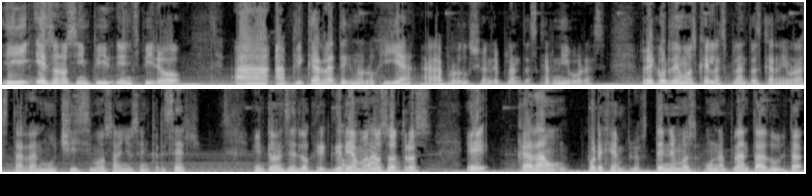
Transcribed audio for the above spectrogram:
Y eso nos inspiró a aplicar la tecnología a la producción de plantas carnívoras. Recordemos que las plantas carnívoras tardan muchísimos años en crecer. Entonces lo que queríamos nosotros, eh, cada, por ejemplo, tenemos una planta adulta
